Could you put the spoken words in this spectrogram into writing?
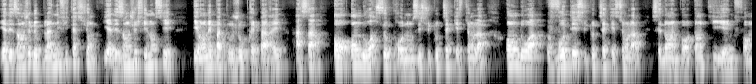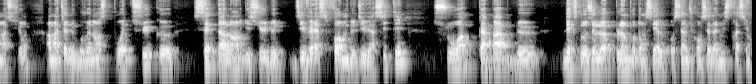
il y a des enjeux de planification, il y a des enjeux financiers. Et on n'est pas toujours préparé à ça. Or, on doit se prononcer sur toutes ces questions-là, on doit voter sur toutes ces questions-là. C'est donc important qu'il y ait une formation en matière de gouvernance pour être sûr que ces talents issus de diverses formes de diversité soient capables de, d'exploser leur plein potentiel au sein du conseil d'administration.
